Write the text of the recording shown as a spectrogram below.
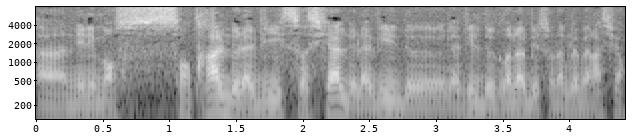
un élément central de la vie sociale de la ville de, la ville de Grenoble et son agglomération.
